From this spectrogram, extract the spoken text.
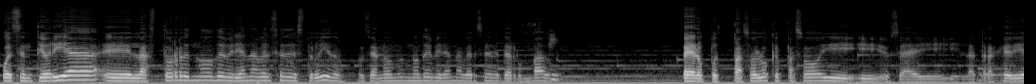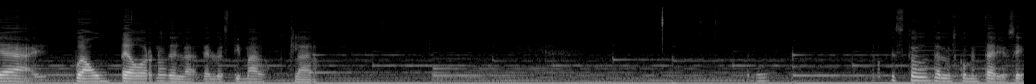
pues en teoría eh, las torres no deberían haberse destruido, o sea, no, no deberían haberse derrumbado. Sí. Pero pues pasó lo que pasó y, y, o sea, y, y la tragedia fue aún peor, ¿no? De, la, de lo estimado. Claro. Es todo de los comentarios, sí.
